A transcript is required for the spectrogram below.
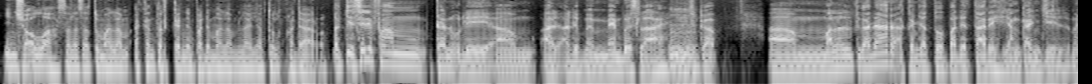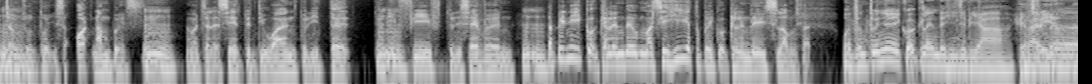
insya-Allah salah satu malam akan terkena pada malam Lailatul Qadar. Okey, saya difahamkan oleh um, ada ada mem- members lah eh, mm. Mm-mm. cakap um, Malam Lailatul Qadar akan jatuh pada tarikh yang ganjil. Macam Mm. contoh is odd numbers. Mm. Macam let's say 21, 23rd, 25th, 27. Mm-mm. Tapi ni ikut kalender Masihi ataupun ikut kalender Islam Ustaz? Oh tentunya ikut kalender Hijriah. Hijriah kerana,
